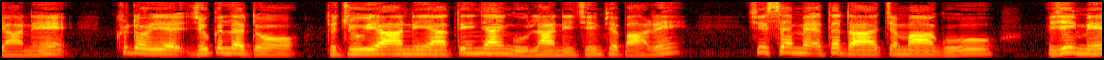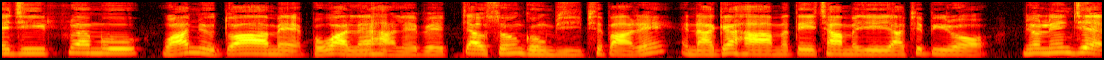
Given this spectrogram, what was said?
ရာနဲ့ခရစ်တော်ရဲ့ယုတ်ကလတ်တော်တကြူရာနေရာတင်းချိုင်းကိုလာနေခြင်းဖြစ်ပါတယ်။ ရှေ့ဆက်မဲ့အသက်တာကျမကိုအရေးမဲကြီးလွှမ်းမိုးဝါမျိုးသွားမဲ့ဘဝလန်းဟာလည်းပဲပျောက်ဆုံးကုန်ပြီဖြစ်ပါတယ်။အနာဂတ်ဟာမသေးချာမရေရာဖြစ်ပြီးတော့မျောလင်းချက်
